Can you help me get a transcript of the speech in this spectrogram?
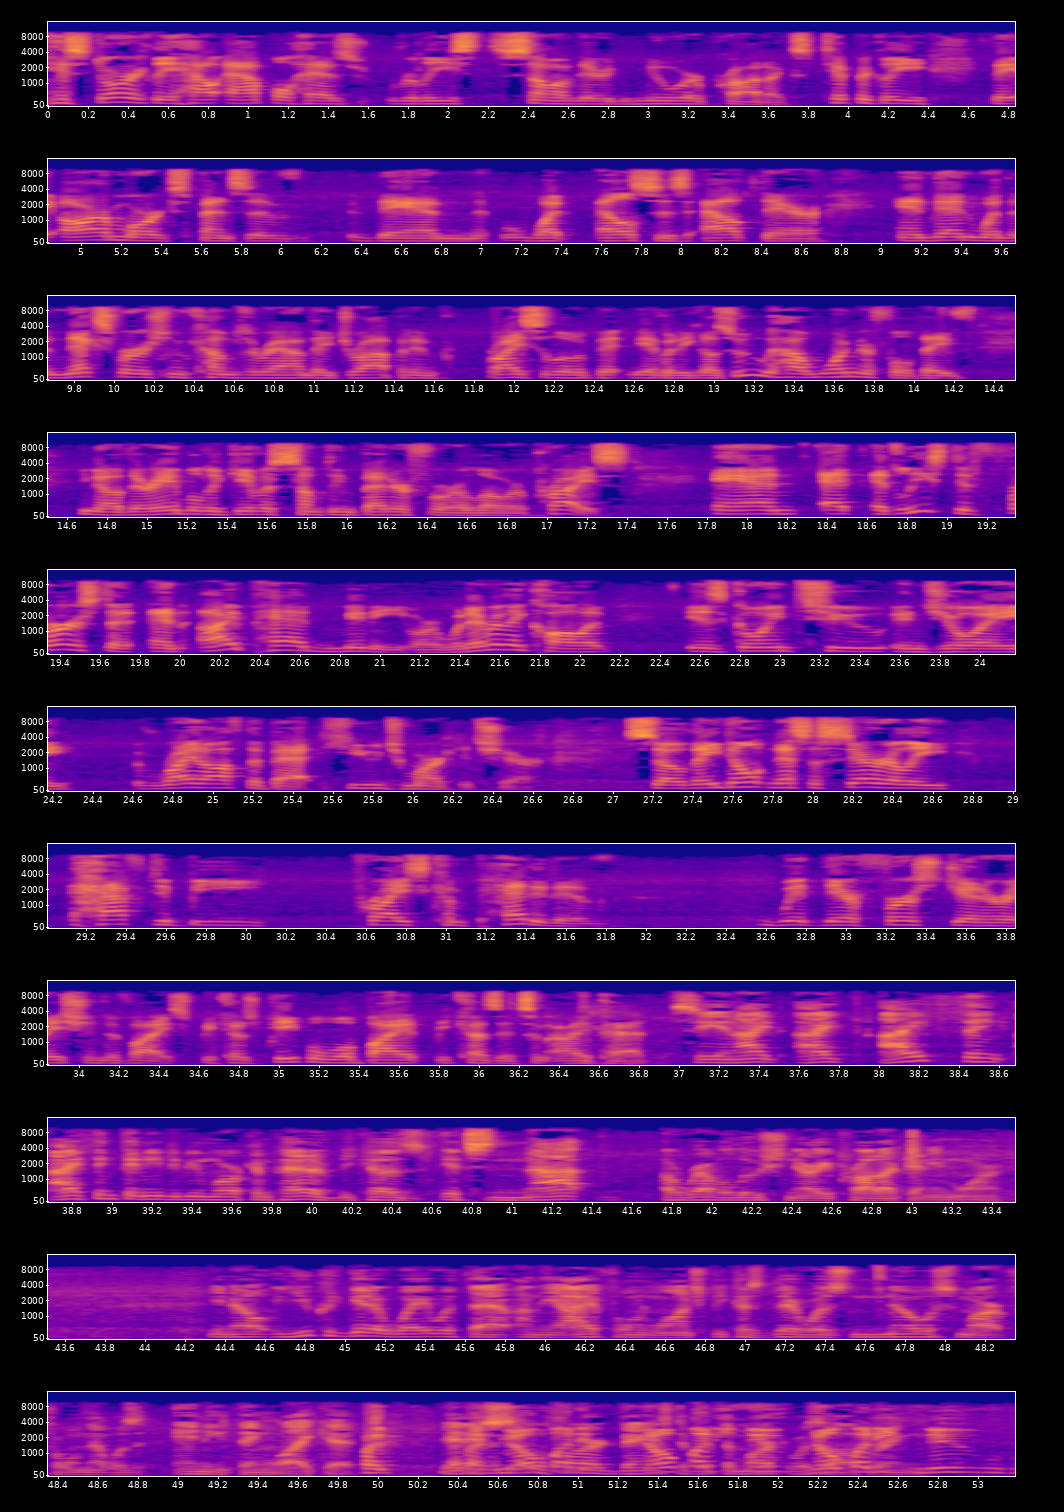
historically how Apple has released some of their newer products. Typically, they are more expensive than what else is out there. And then when the next version comes around, they drop it in price a little bit, and everybody goes, "Ooh, how wonderful! They've, you know, they're able to give us something better for a lower price." And at, at least at first, an iPad Mini or whatever they call it is going to enjoy right off the bat huge market share. So they don't necessarily have to be price competitive with their first generation device because people will buy it because it's an iPad. See, and I, I, I think I think they need to be more competitive because it's not a revolutionary product anymore. You know, you could get away with that on the iPhone launch because there was no smartphone that was anything like it. But, it but was so nobody, far advanced of nobody what the market knew, was nobody offering. knew.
